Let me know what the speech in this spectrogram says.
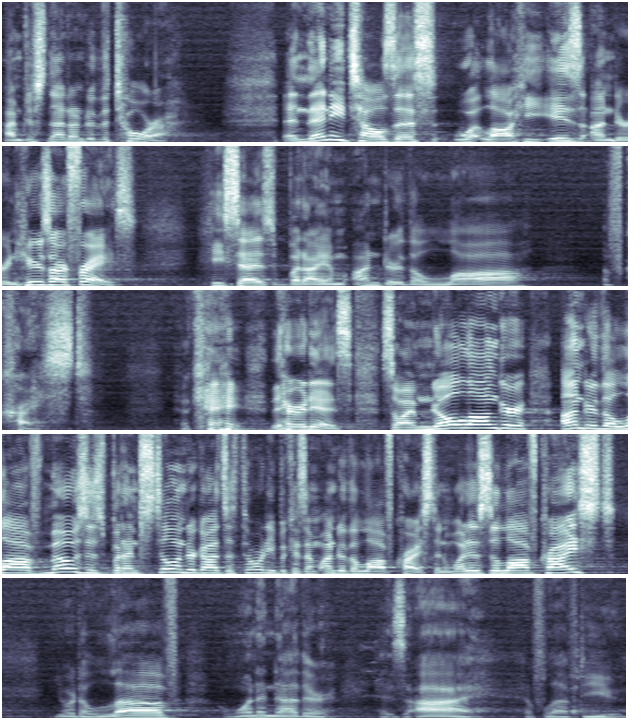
I'm just not under the Torah. And then he tells us what law he is under. And here's our phrase He says, But I am under the law of Christ. Okay, there it is. So I'm no longer under the law of Moses, but I'm still under God's authority because I'm under the law of Christ. And what is the law of Christ? You are to love one another as I have loved you.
